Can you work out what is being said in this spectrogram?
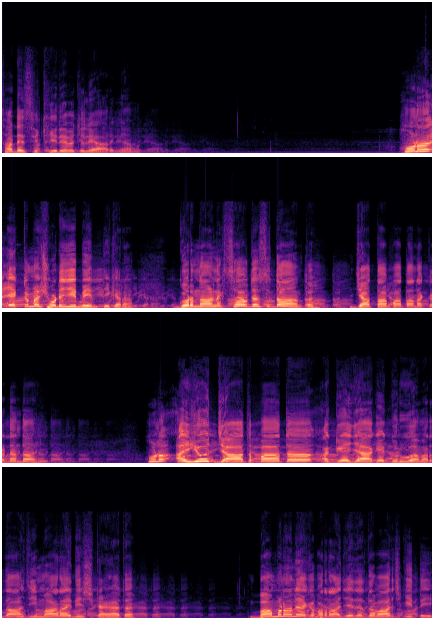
ਸਾਡੇ ਸਿੱਖੀ ਦੇ ਵਿੱਚ ਲਿਆ ਰਹੀਆਂ ਵਾ। ਹੁਣ ਇੱਕ ਮੈਂ ਛੋਟੀ ਜੀ ਬੇਨਤੀ ਕਰਾਂ। ਗੁਰੂ ਨਾਨਕ ਸਾਹਿਬ ਦੇ ਸਿਧਾਂਤ ਜਾਤਾਂ ਪਾਤਾਂ ਦਾ ਕੱਢਣ ਦਾ ਸੀ ਹੁਣ ਅਯੋ ਜਾਤ ਪਾਤ ਅੱਗੇ ਜਾ ਕੇ ਗੁਰੂ ਅਮਰਦਾਸ ਜੀ ਮਹਾਰਾਜ ਦੀ ਸ਼ਿਕਾਇਤ ਬਾਹਮਣਾਂ ਨੇ ਅਕਬਰ ਰਾਜੇ ਦੇ ਦਰਬਾਰ 'ਚ ਕੀਤੀ।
